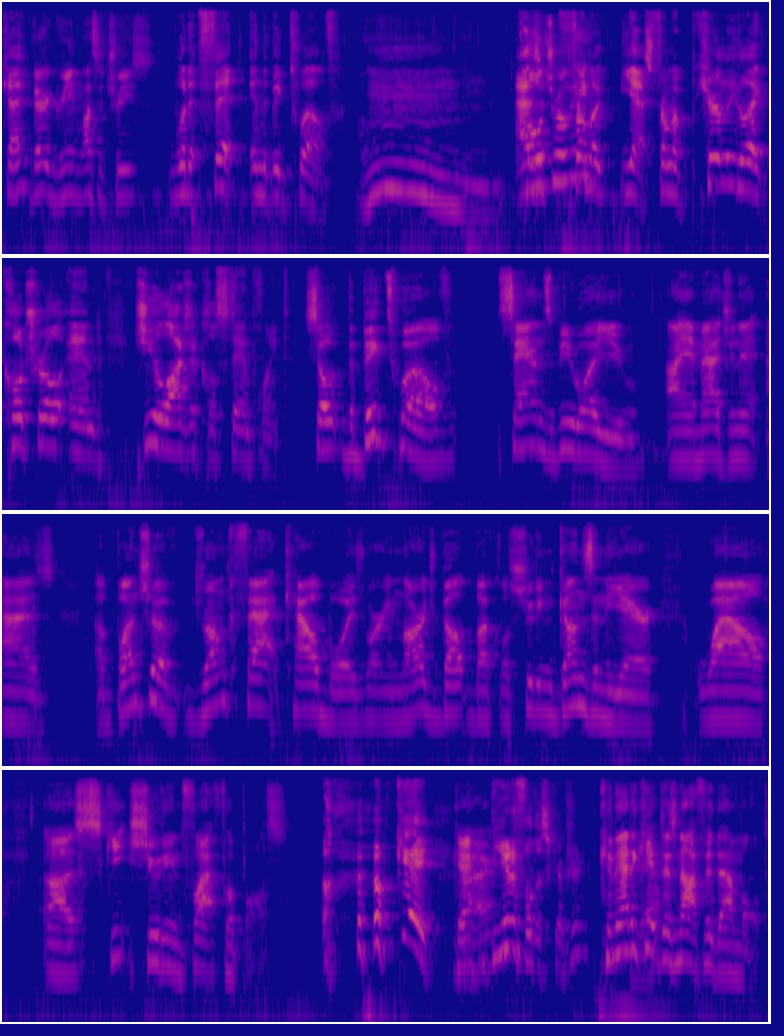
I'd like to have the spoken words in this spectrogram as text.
Okay. Very green, lots of trees. Would it fit in the Big 12? Mm. Culturally, from a yes, from a purely like cultural and geological standpoint. so the Big Twelve, sans BYU, I imagine it as a bunch of drunk fat cowboys wearing large belt buckles shooting guns in the air while uh, skeet shooting flat footballs. okay. Okay. Beautiful description. Connecticut does not fit that mold.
